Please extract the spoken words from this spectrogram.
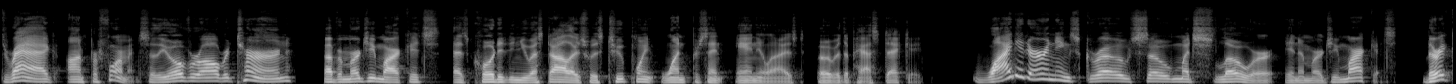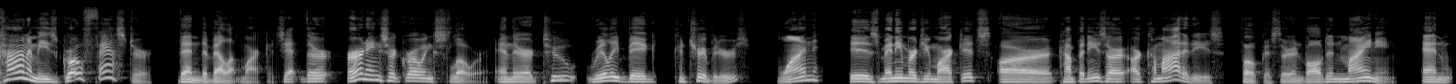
drag on performance. So the overall return of emerging markets, as quoted in US dollars, was 2.1% annualized over the past decade. Why did earnings grow so much slower in emerging markets? Their economies grow faster than developed markets, yet their earnings are growing slower. And there are two really big contributors. One is many emerging markets are companies are, are commodities focused. They're involved in mining. And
